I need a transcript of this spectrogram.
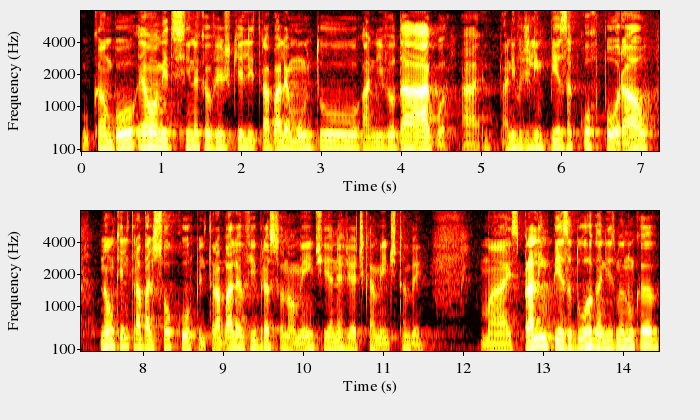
O cambô é uma medicina que eu vejo que ele trabalha muito a nível da água, a, a nível de limpeza corporal, não que ele trabalhe só o corpo, ele trabalha vibracionalmente e energeticamente também. Mas para a limpeza do organismo eu nunca,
